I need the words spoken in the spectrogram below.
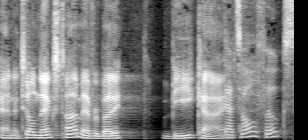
And until next time, everybody, be kind. That's all, folks.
